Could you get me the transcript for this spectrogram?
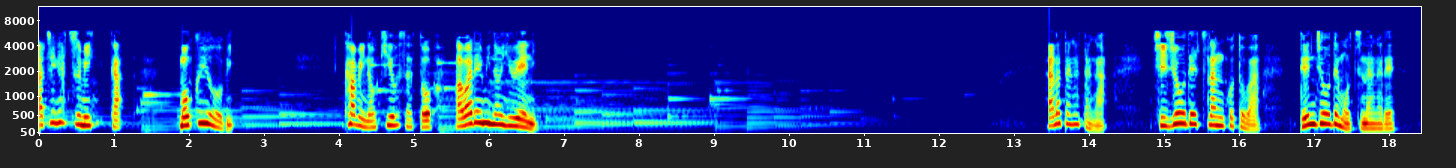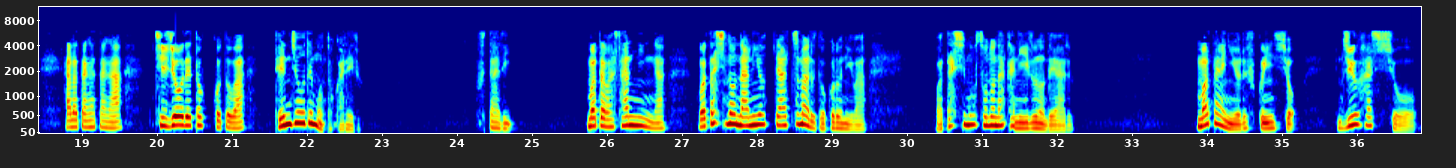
8月3日、木曜日。神の清さと憐れみのゆえに。あなた方が地上でつなぐことは天上でもつながれ、あなた方が地上で解くことは天上でも解かれる。二人、または三人が私の名によって集まるところには、私もその中にいるのである。マタイによる福音書、十八章、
